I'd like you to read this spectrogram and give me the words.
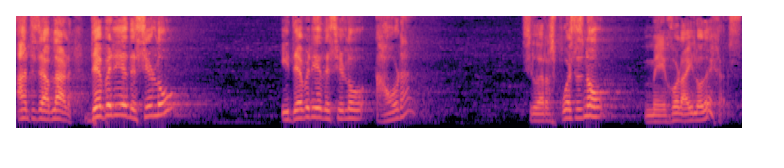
antes de hablar. ¿Debería decirlo? ¿Y debería decirlo ahora? Si la respuesta es no, mejor ahí lo dejas.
